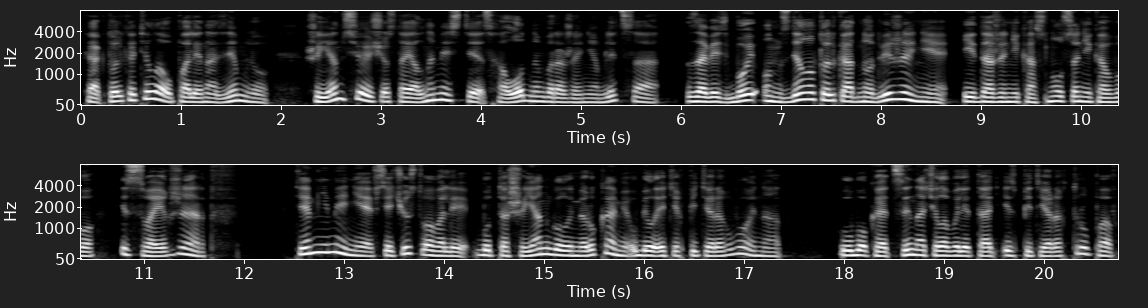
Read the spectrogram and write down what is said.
Как только тела упали на землю, Шиян все еще стоял на месте с холодным выражением лица. За весь бой он сделал только одно движение и даже не коснулся никого из своих жертв. Тем не менее, все чувствовали, будто Шиян голыми руками убил этих пятерых воинов. Глубокая ци начала вылетать из пятерых трупов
